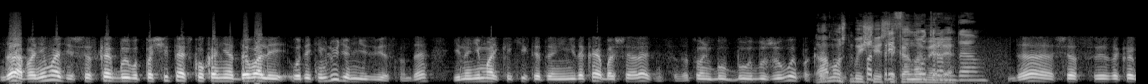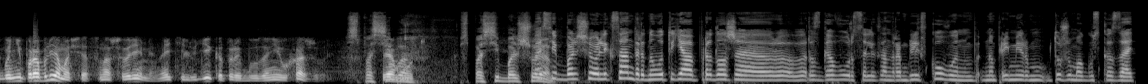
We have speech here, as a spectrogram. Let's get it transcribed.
Да, понимаете, сейчас как бы вот посчитать, сколько они отдавали вот этим людям неизвестным, да, и нанимать каких-то, это не такая большая разница. Зато он был, был бы живой пока. А может быть еще и сэкономили. Да. да, сейчас это как бы не проблема сейчас в наше время, найти людей, которые будут за ней ухаживать. Спасибо. Прямо вот Спасибо большое. Спасибо большое, Александр. Ну вот я продолжаю разговор с Александром Глисковым, например, тоже могу сказать,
